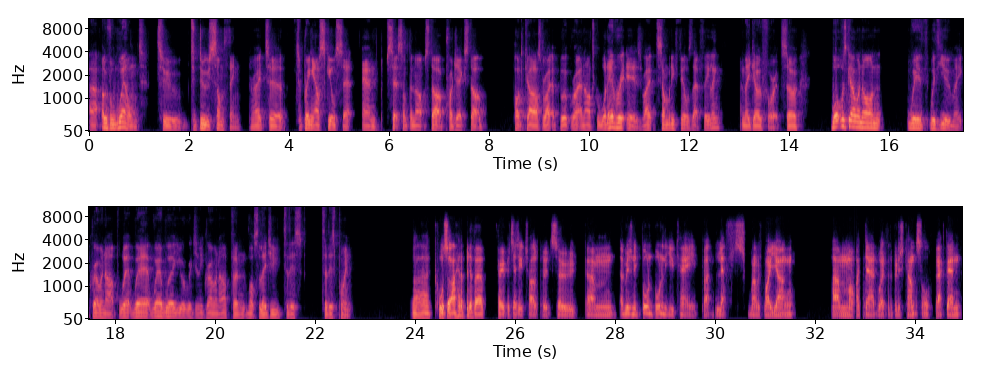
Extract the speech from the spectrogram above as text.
uh, overwhelmed to to do something, right? To to bring our skill set and set something up, start a project, start a podcast, write a book, write an article, whatever it is, right? Somebody feels that feeling and they go for it. So what was going on with with you, mate, growing up? Where where where were you originally growing up and what's led you to this to this point? Uh, cool. So I had a bit of a peripatetic childhood. So um, originally born born in the UK, but left when I was quite young. Um, my dad worked for the British Council back then,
